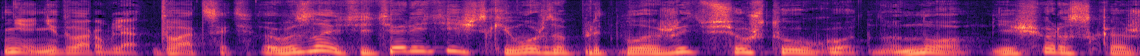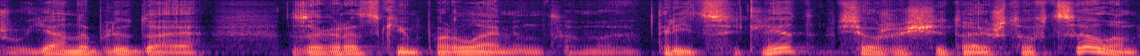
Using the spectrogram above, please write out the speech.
не, не 2 рубля, 20. Вы знаете, теоретически можно предположить все, что угодно. Но, еще раз скажу, я наблюдая за городским парламентом 30 лет, все же считаю, что в целом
